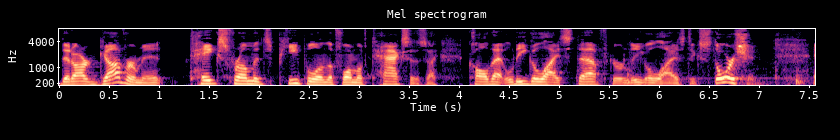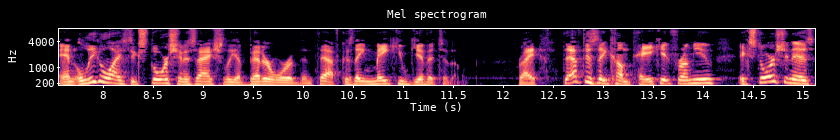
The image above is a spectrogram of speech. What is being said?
that our government takes from its people in the form of taxes. I call that legalized theft or legalized extortion. And legalized extortion is actually a better word than theft because they make you give it to them. Right? Theft is they come take it from you. Extortion is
